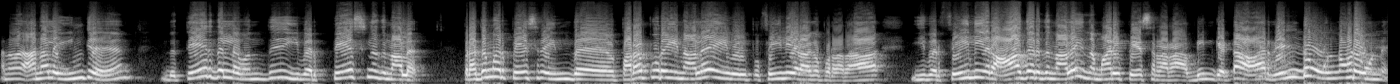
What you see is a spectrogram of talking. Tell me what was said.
ஆனா- அதனால இங்க இந்த தேர்தல்ல வந்து இவர் பேசுனதுனால பிரதமர் பேசுற இந்த பரப்புரையினால இவர் இப்ப ஃபெயிலியர் ஆக போறாரா? இவர் ஃபெயிலியர் ஆகிறதுனால இந்த மாதிரி பேசுறாரா அப்படின்னு கேட்டா ரெண்டும் உன்னோட ஒண்ணு.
